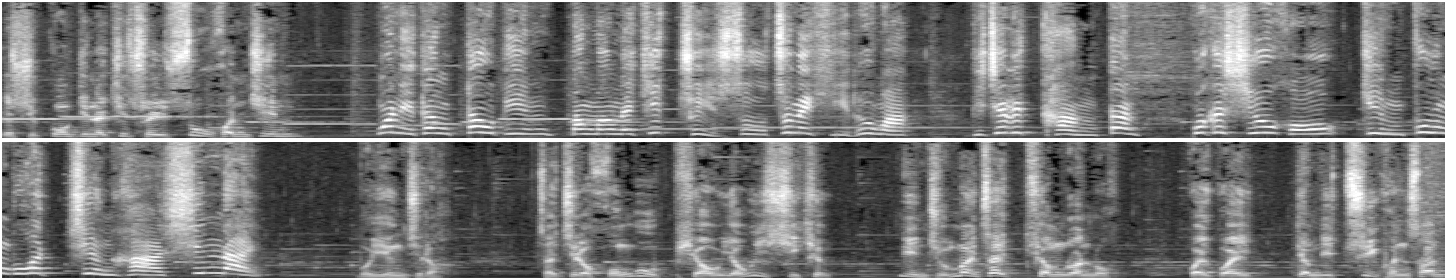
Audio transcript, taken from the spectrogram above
也是赶紧来去找素环境。我你当到底帮忙来去找素真的去路吗？你这里抗战，我个小虎根本无法静下心来。不用急了。在这个风雨飘摇的时刻，您就莫再添乱了，乖乖踮伫翠昆山。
